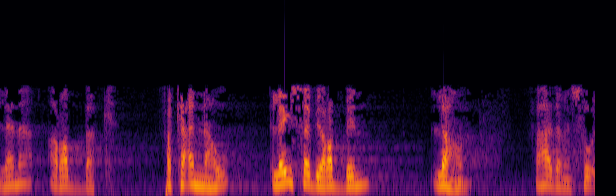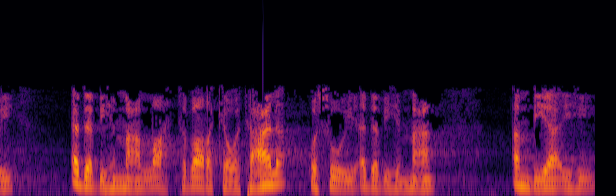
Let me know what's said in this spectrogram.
لنا ربك فكأنه ليس برب لهم. فهذا من سوء أدبهم مع الله تبارك وتعالى وسوء أدبهم مع أنبيائه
